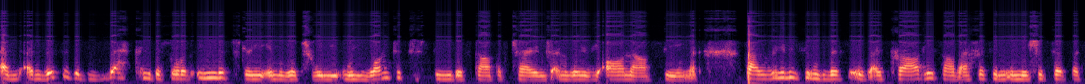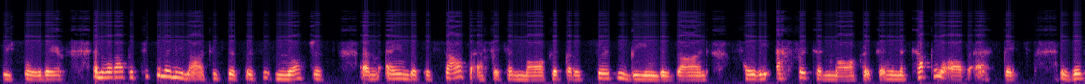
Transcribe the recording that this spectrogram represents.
And, and this is exactly the sort of industry in which we, we wanted to see this type of change and where we are now seeing it. So I really think this is a proudly South African initiative that we saw there. And what I particularly like is that this is not just um, aimed at the South African market, but it's certainly being designed for the African market. And in a couple of aspects, this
